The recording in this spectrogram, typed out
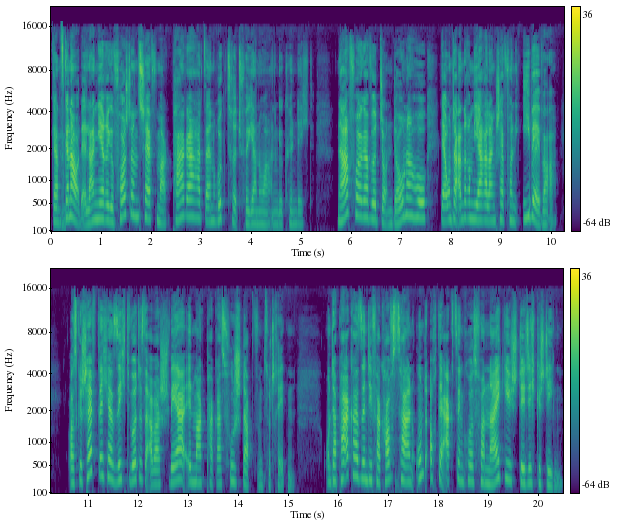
Ganz genau. Der langjährige Vorstandschef Mark Parker hat seinen Rücktritt für Januar angekündigt. Nachfolger wird John Donahoe, der unter anderem jahrelang Chef von eBay war. Aus geschäftlicher Sicht wird es aber schwer, in Mark Parkers Fußstapfen zu treten. Unter Parker sind die Verkaufszahlen und auch der Aktienkurs von Nike stetig gestiegen.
